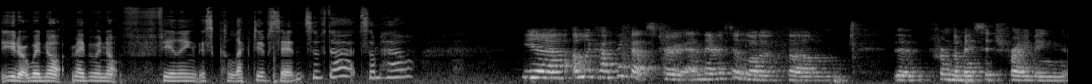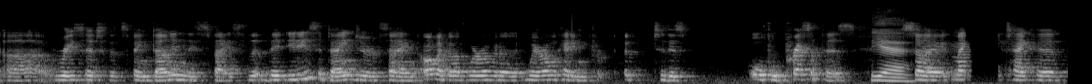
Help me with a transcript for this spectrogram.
you know, we're not, maybe we're not feeling this collective sense of that somehow. Yeah, look, I think that's true. And there is a lot of, um, the, from the message framing uh, research that's been done in this space that, that, it is a danger of saying, "Oh my God, we're all gonna we're all heading for, to this awful precipice." Yeah. So make you take a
